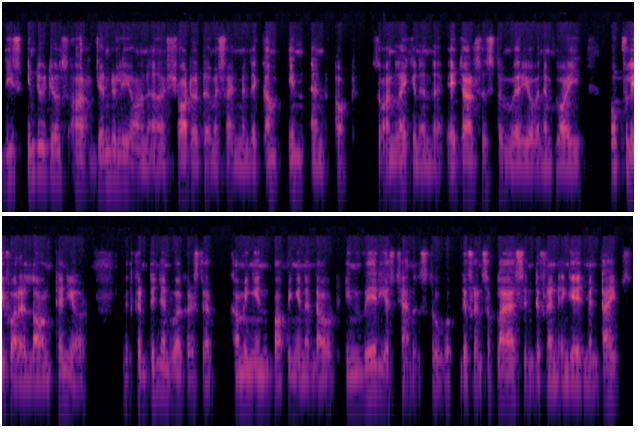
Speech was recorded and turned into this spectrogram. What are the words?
these individuals are generally on a shorter term assignment. They come in and out. So unlike in an HR system where you have an employee, hopefully for a long tenure, with contingent workers they're coming in, popping in and out in various channels through different suppliers in different engagement types.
